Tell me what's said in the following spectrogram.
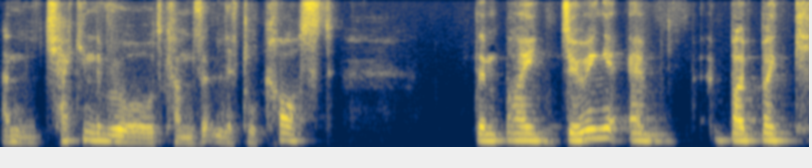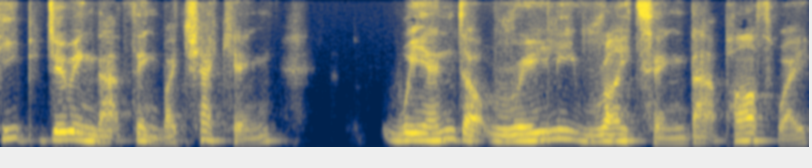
and checking the reward comes at little cost, then by doing it, by, by keep doing that thing, by checking, we end up really writing that pathway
